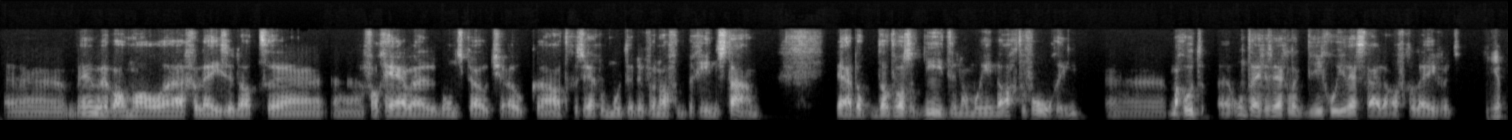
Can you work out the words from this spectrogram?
Ehm, we hebben allemaal eh, gelezen dat eh, eh, Van Gerwen, de bondscoach, ook had gezegd: we moeten er vanaf het begin staan. Ja, dat, dat was het niet. En dan moet je in de achtervolging. Eh, maar goed, ontegenzeggelijk drie goede wedstrijden afgeleverd. Yep.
